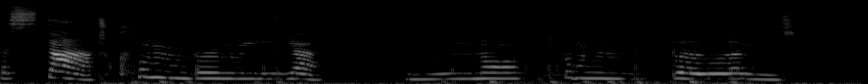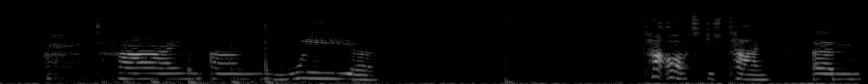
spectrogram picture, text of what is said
Let's start Cumbria, Northumberland, Tyne and Wear. Ta oh, just Tyne. Um,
